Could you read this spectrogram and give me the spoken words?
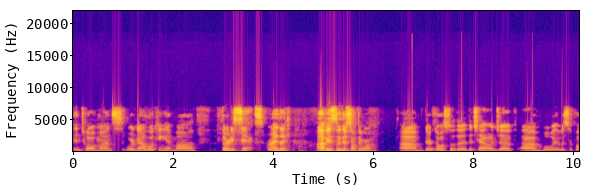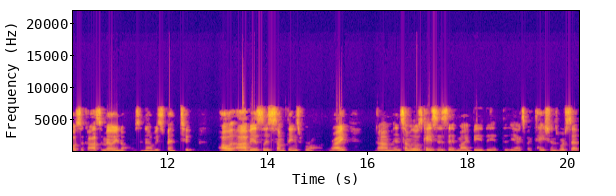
in 12 months. We're now looking at month 36, right? Like, obviously, there's something wrong. Um, there's also the the challenge of um, well, it was supposed to cost a million dollars, and now we spent two. All obviously something's wrong, right? Um, in some of those cases, it might be the the expectations were set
